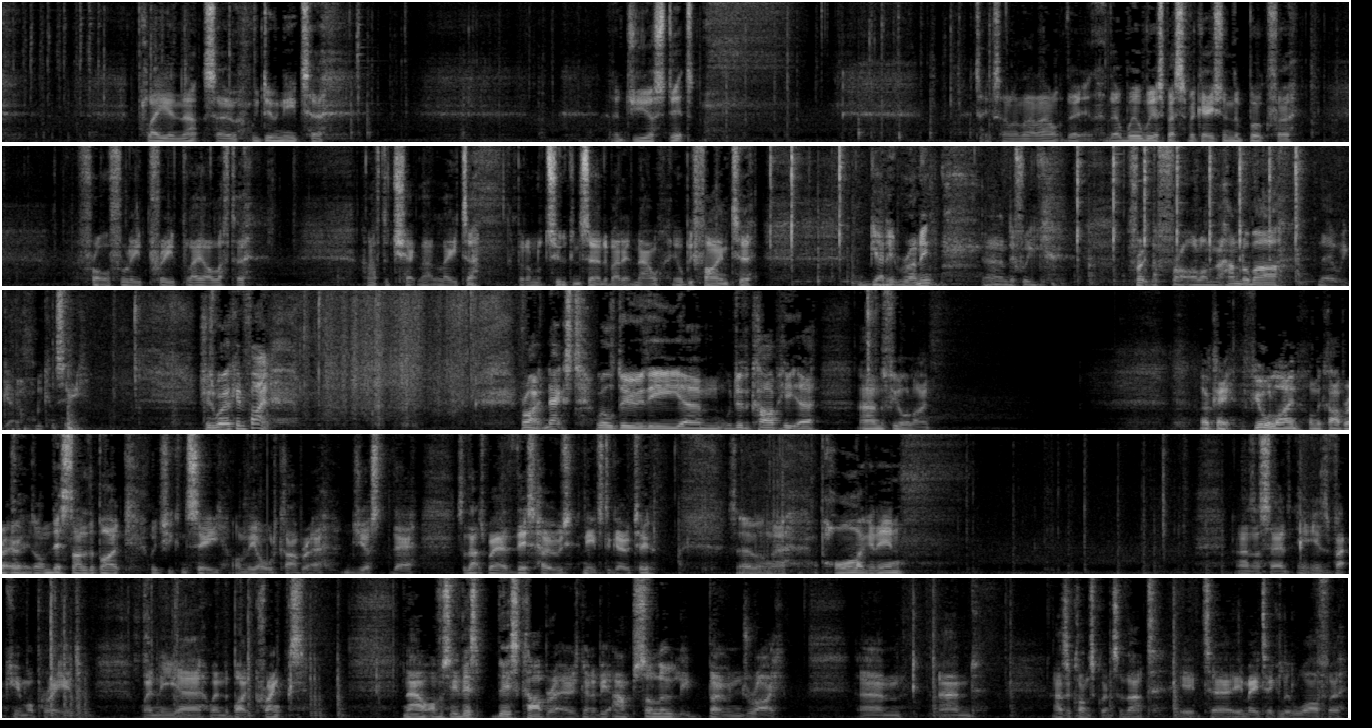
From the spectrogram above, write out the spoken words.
play in that, so we do need to adjust it. Take some of that out. There, there will be a specification in the book for throttle free pre-play. I'll have to I'll have to check that later, but I'm not too concerned about it now. It'll be fine to get it running. And if we flick the throttle on the handlebar, there we go. We can see she's working fine. Right, next we'll do the um, we'll do the carb heater and the fuel line. Okay, the fuel line on the carburetor is on this side of the bike, which you can see on the old carburetor just there. So that's where this hose needs to go to. So I'm going to plug it in. As I said, it is vacuum operated when the uh, when the bike cranks. Now, obviously, this, this carburetor is going to be absolutely bone dry. um, and as a consequence of that, it uh, it may take a little while for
